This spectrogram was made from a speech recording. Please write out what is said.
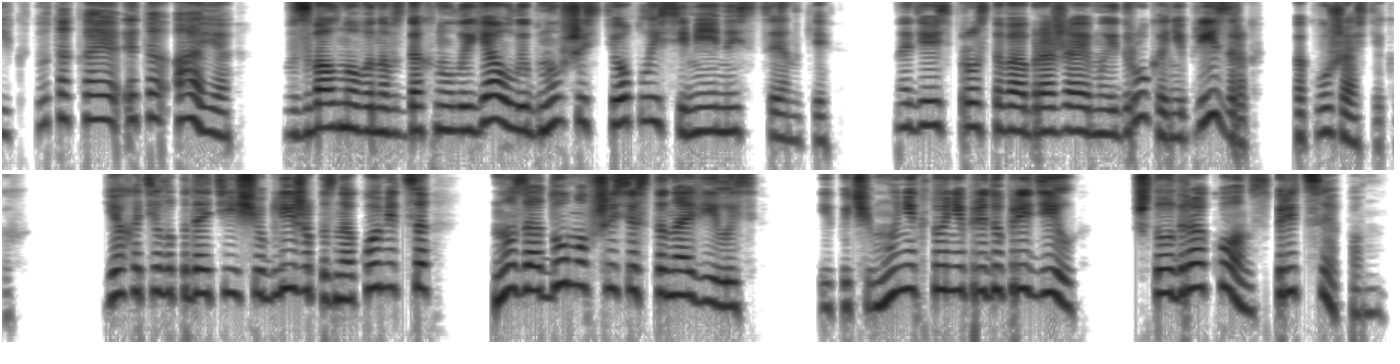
«И кто такая эта Ая?» – взволнованно вздохнула я, улыбнувшись теплой семейной сценке. Надеюсь, просто воображаемый друг, а не призрак, как в ужастиках. Я хотела подойти еще ближе, познакомиться, но, задумавшись, остановилась. И почему никто не предупредил? Что дракон с прицепом.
